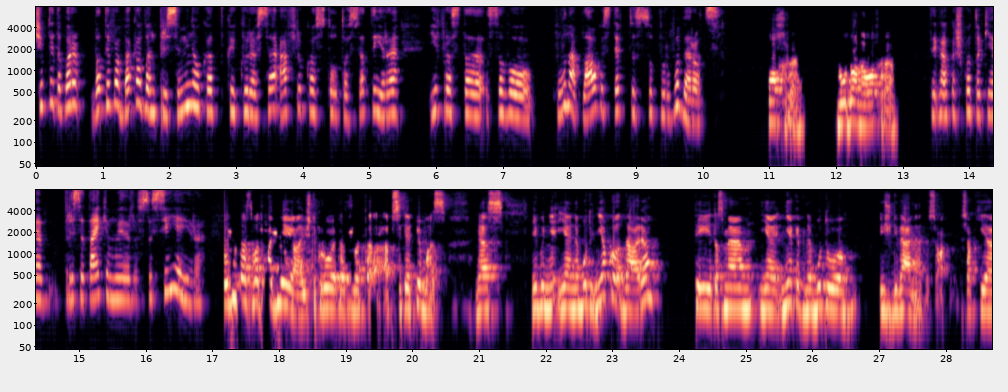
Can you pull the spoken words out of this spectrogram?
Šiaip tai dabar, va taip va bekalbant, prisiminiau, kad kai kuriuose Afrikos tautose tai yra įprasta savo kūną plaukus tepti su purvu berots. Ochra, raudona ochra. Tai gal kažkuo tokie prisitaikymai ir susiję yra. Galbūt tas vat, padėjo iš tikrųjų tas vat, apsitepimas, nes jeigu ne, jie nebūtų nieko darę, tai tasme, jie niekaip nebūtų išgyvenę tiesiog. Tiesiog jie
